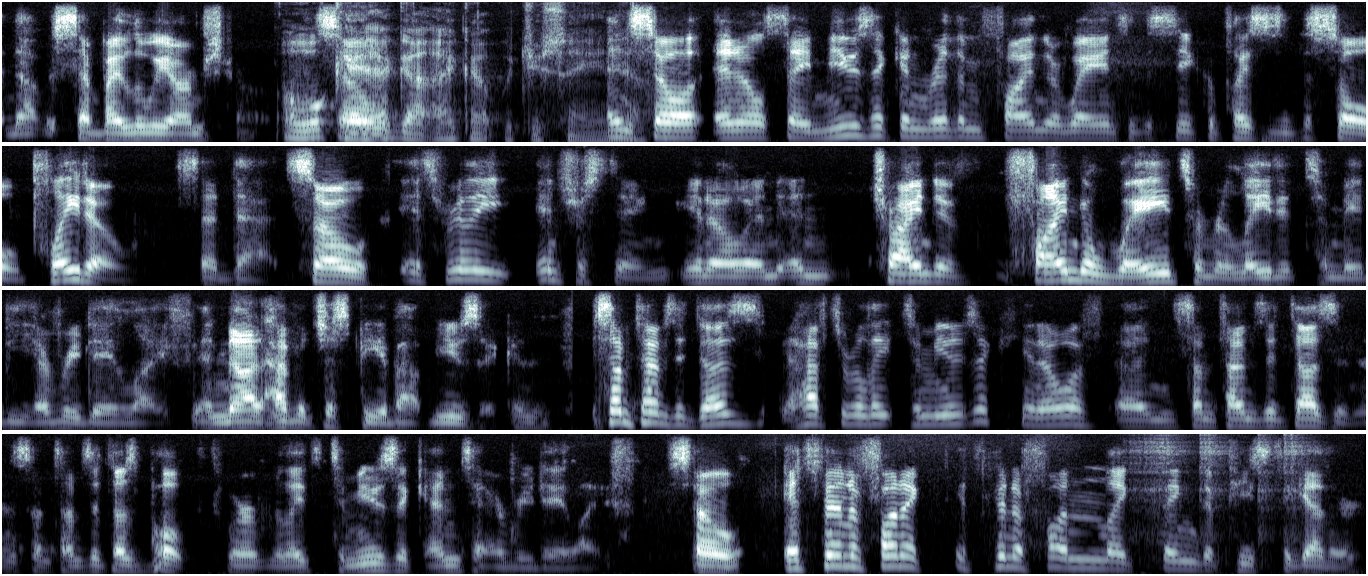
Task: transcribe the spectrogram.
and that was said by louis armstrong. Oh okay so, i got i got what you're saying and now. so and it'll say music and rhythm find their way into the secret places of the soul. Plato said that. So it's really interesting, you know, and, and trying to find a way to relate it to maybe everyday life and not have it just be about music. And sometimes it does have to relate to music, you know, if, and sometimes it doesn't. And sometimes it does both, where it relates to music and to everyday life. So it's been a fun, it's been a fun like thing to piece together.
